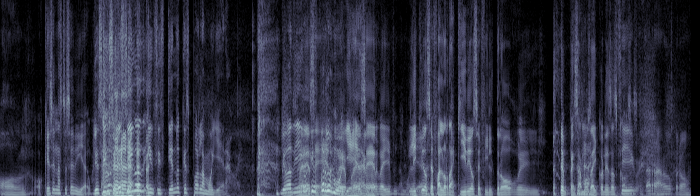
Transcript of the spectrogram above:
O, o qué cenaste ese día, güey. Yo sigo, yo sigo insistiendo que es por la mollera, güey. Yo digo Puede que es por ser, la güey, mollera. Puede ser, güey. Líquido cefalorraquídeo se filtró, güey. y Empezamos ahí con esas Sí, cosas. güey. Está raro, pero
